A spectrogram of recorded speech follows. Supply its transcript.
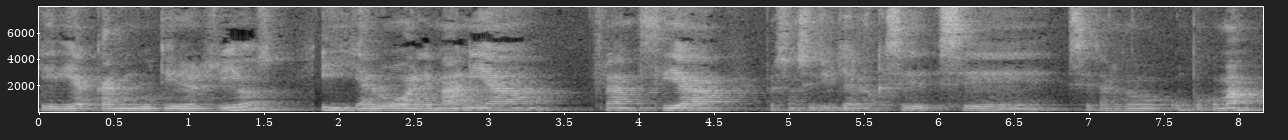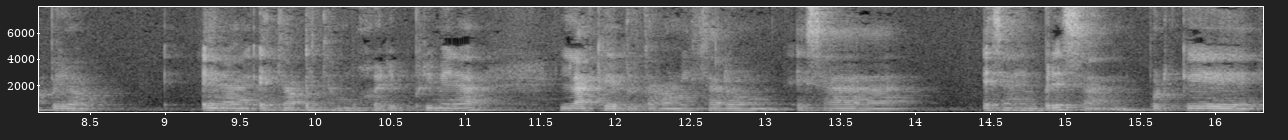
que iría Carmen Gutiérrez Ríos, y ya luego Alemania, Francia, pero son sitios ya en los que se, se, se tardó un poco más, pero eran estas estas mujeres primeras las que protagonizaron esa, esas empresas, porque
